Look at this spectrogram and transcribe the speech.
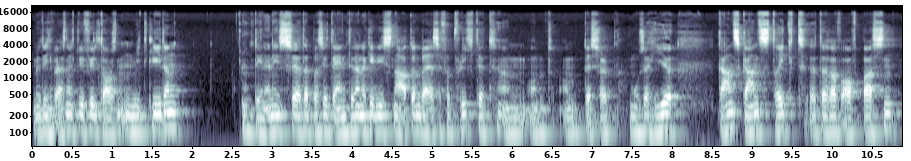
mit ich weiß nicht wie vielen tausenden Mitgliedern. Und denen ist ja der Präsident in einer gewissen Art und Weise verpflichtet. Ähm, und, und deshalb muss er hier ganz, ganz strikt äh, darauf aufpassen,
